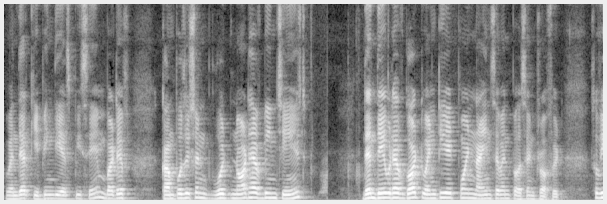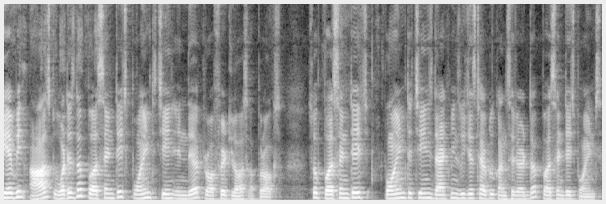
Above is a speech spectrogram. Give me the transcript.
when they are keeping the SP same but if composition would not have been changed then they would have got 28.97 percent profit so we have been asked what is the percentage point change in their profit loss approx. So percentage point change that means we just have to consider the percentage points.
